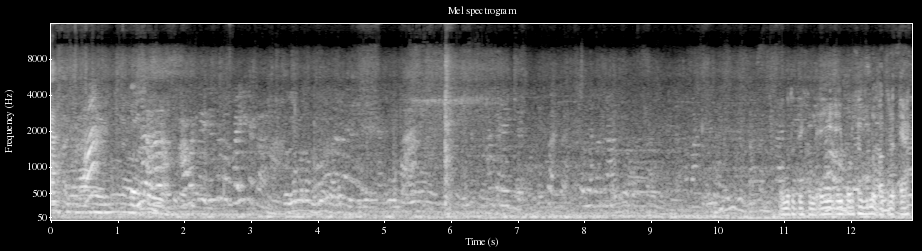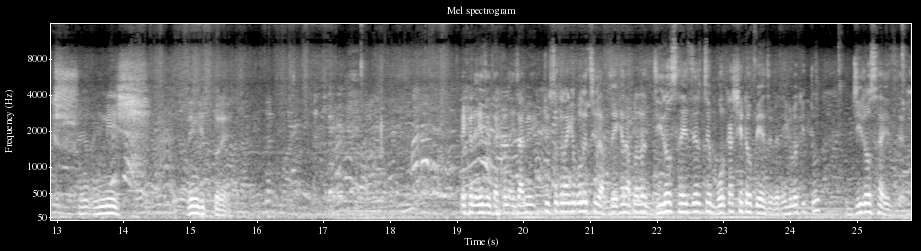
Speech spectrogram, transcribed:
বন্ধুরা দেখুন, এই এই বোরখাগুলো মাত্র একশো উনিশ রিঙ্গিত করে। এখানে এই যে দেখুন, এই যে আমি কিছুক্ষণ আগে বলেছিলাম যে এখানে আপনারা জিরো সাইজের যে বোরকা সেটাও পেয়ে যাবেন। এগুলো কিন্তু জিরো সাইজের।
